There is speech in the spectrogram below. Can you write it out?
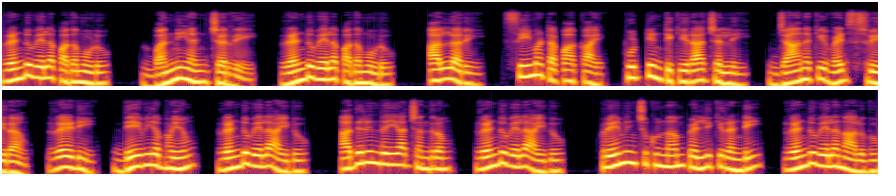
రెండు వేల పదమూడు బన్నీ అండ్ చెర్రీ. రెండు వేల పదమూడు అల్లరి సీమ టపాకాయ్ పుట్టింటికి రాచెల్లి జానకి వెడ్స్ శ్రీరామ్ రేడి దేవి అభయం రెండు వేల ఐదు అదిరిందయ్య చంద్రం రెండు వేల ఐదు ప్రేమించుకున్నాం పెళ్ళికి రండి రెండు వేల నాలుగు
